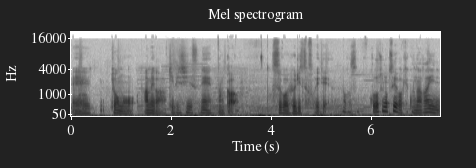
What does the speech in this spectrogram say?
えー今日も雨が厳しいですね。なんか、すごい降り注いで、なんか今年の梅雨は結構長い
